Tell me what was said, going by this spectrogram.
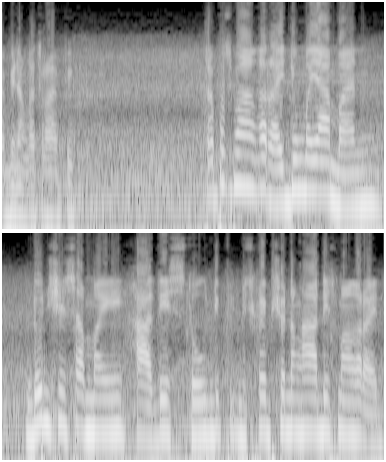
grabe ng ka-traffic. Tapos mga karide yung mayaman doon siya sa may hadis to description ng hadis mga karide.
